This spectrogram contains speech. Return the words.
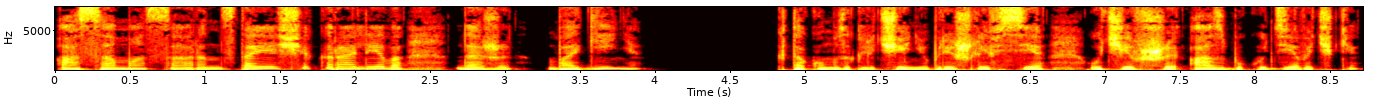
А сама Сара — настоящая королева, даже богиня. К такому заключению пришли все, учившие азбуку девочки.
